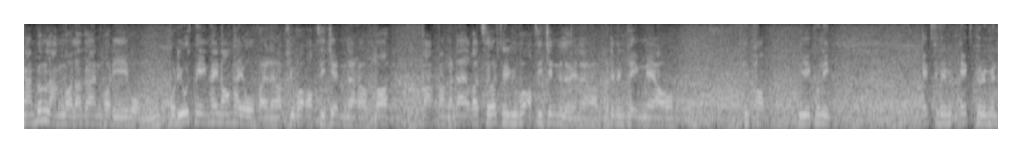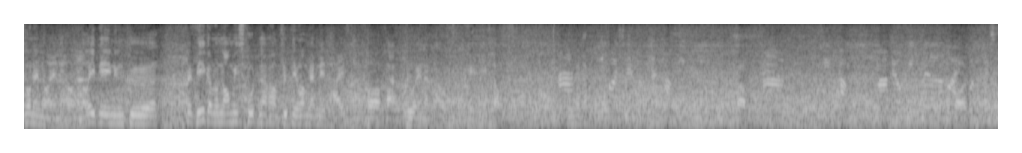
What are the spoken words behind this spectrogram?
งานเบื้องหลังก่อนแล้วกันพอดีผมโปรดิวซ์เพลงให้น้องไทโอไปนะครับ ชื่อว่าออกซิเจนนะครับก็ ฟังกันได้แล้วก็เซิร์ชในยูทูบว่าออกซิเจนกันเลยนะครับก็จะเป็นเพลงแนวฮิปฮอปอิเล็กทรอนิกส์เอ็กซ์เพร์เมนทัลหน่อยๆนะครับ แล้วอีกเพลงหนึ่งคือไปฟีดกับน้องๆมิกซ์ฟุตนะครับ ชื่อเพลงว่าแมกเนทไทส์นะครับก็ฝากด้วยนะครับเพลงนี้ครับอ่าพี่พลอยใช้ขออนุญาตถามอีกทีครับอ่าที่กับมาเบลนิดนึงหลายคนก็เชี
